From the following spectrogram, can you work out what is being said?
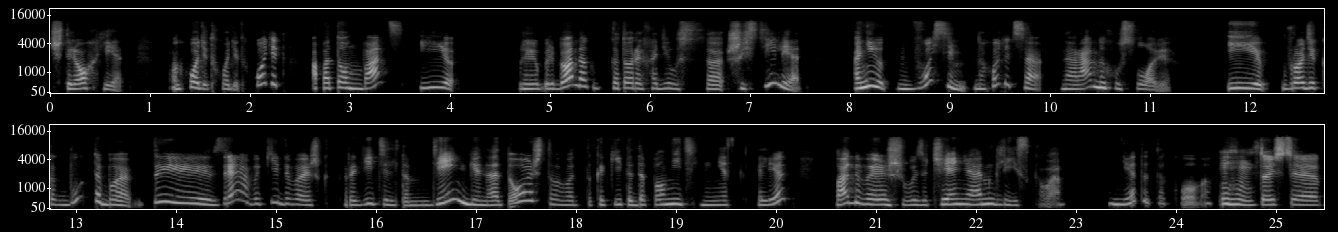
четырех лет. Он ходит, ходит, ходит, а потом бац, и ребенок, который ходил с шести лет, они в 8 находятся на равных условиях. И вроде как будто бы ты зря выкидываешь как родитель там деньги на то, что вот какие-то дополнительные несколько лет вкладываешь в изучение английского. Нету такого. Угу, то есть э,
